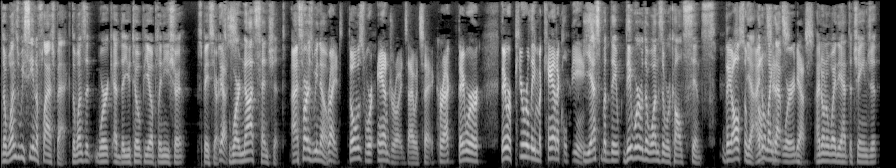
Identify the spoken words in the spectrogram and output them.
The ones we see in a flashback, the ones that work at the Utopia Planitia space yards, Yes. who are not sentient, as far as we know. Right. Those were androids, I would say. Correct? They were they were purely mechanical beings. Yes, but they they were the ones that were called synths. They also yeah, I don't like that word. Yes. I don't know why they had to change it,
